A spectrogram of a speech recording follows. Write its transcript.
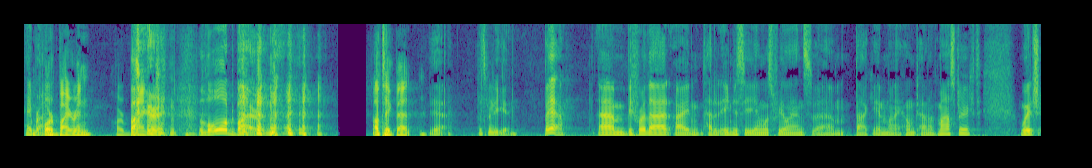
Hey Brian. Or Byron. Or. Byron. Lord Byron. I'll take that. yeah, that's pretty good. But yeah, um, before that, I had an agency and was freelance um, back in my hometown of Maastricht, which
